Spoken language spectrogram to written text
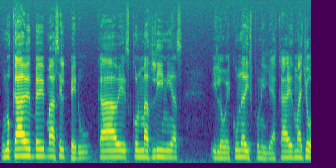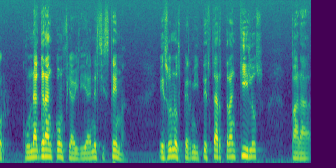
Uno cada vez ve más el Perú, cada vez con más líneas y lo ve con una disponibilidad cada vez mayor, con una gran confiabilidad en el sistema. Eso nos permite estar tranquilos para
